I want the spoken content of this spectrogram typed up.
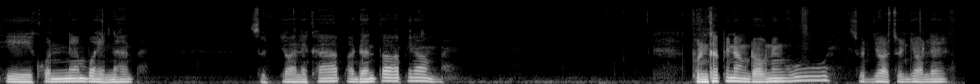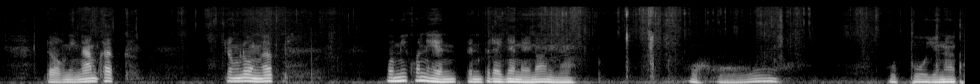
ที่คนแนมบ่เห็นนะครับ สุดยอดเลยครับเอาเดินต่อครับพี่น้องผลครับพี่น้องดอกหนึ่งอู้ยสุดยอดสุดยอดเลย ดอกนี่งามคักโล่งๆครับว่ามีคนเห็นเป็นไปได้ยังไงนาะนี่นะโอ้โหอุปูอยู่หน้าผ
